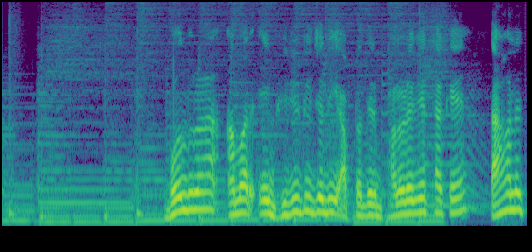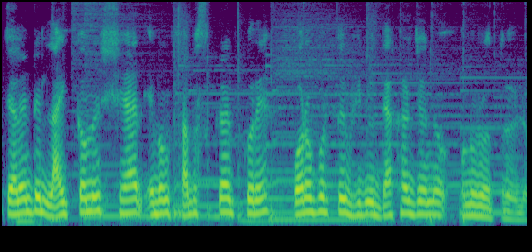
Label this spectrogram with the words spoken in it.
বন্ধুরা, আমার এই ভিডিওটি যদি আপনাদের ভালো লেগে থাকে, তাহলে চ্যানেলটি লাইক, কমেন্ট, শেয়ার এবং সাবস্ক্রাইব করে পরবর্তী ভিডিও দেখার জন্য অনুরোধ রইল।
